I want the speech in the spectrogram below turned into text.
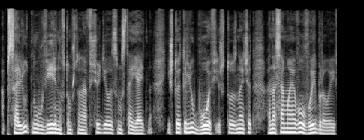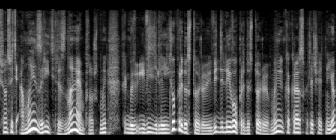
абсолютно уверена в том, что она все делает самостоятельно, и что это любовь, и что, значит, она сама его выбрала, и все на свете. А мы, зрители, знаем, потому что мы как бы и видели ее предысторию, и видели его предысторию. Мы как раз, в отличие от нее,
